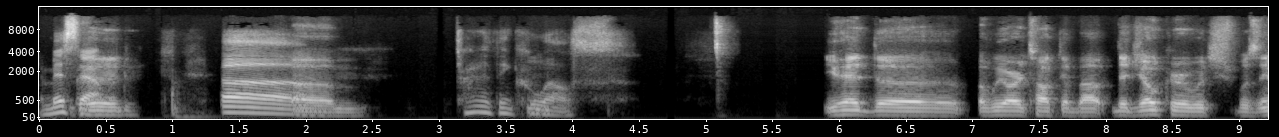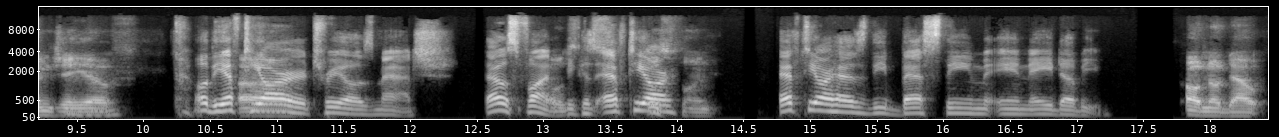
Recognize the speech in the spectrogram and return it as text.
I missed that. One. Um, Um, trying to think who hmm. else. you had the we already talked about the Joker, which was MJF. Oh, the FTR trios match. That was fun That was- because FTR fun. FTR has the best theme in AEW. Oh, no doubt.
